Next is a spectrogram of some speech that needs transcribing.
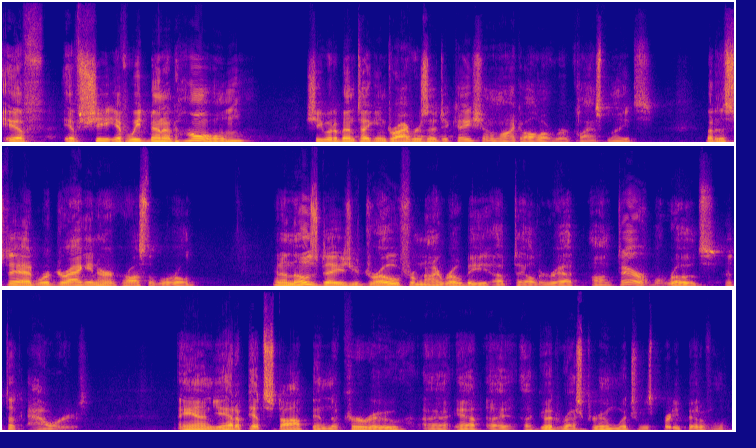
if if she if we'd been at home, she would have been taking driver's education like all of her classmates. But instead, we're dragging her across the world. And in those days, you drove from Nairobi up to Eldoret on terrible roads. It took hours. And you had a pit stop in Nakuru uh, at a, a, good restroom, which was pretty pitiful.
